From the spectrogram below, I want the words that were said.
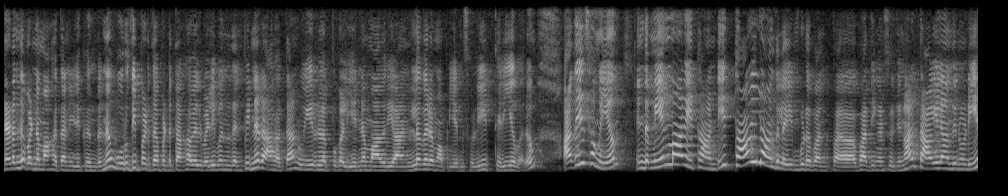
நடந்த வண்ணமாகத்தான் இருக்கின்றன. உறுதிப்படுத்தப்பட்ட தகவல் வெளிவந்ததன் பின்னராகத்தான் உயிரிழப்புகள் என்ன மாதிரியான நிலவரம் அப்படின்னு சொல்லி தெரிய வரும் அதே சமயம் இந்த மியன்மாரை தாண்டி தாய்லாந்துலையும் கூட வந்து பார்த்தீங்கன்னு சொன்னால் தாய்லாந்தினுடைய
